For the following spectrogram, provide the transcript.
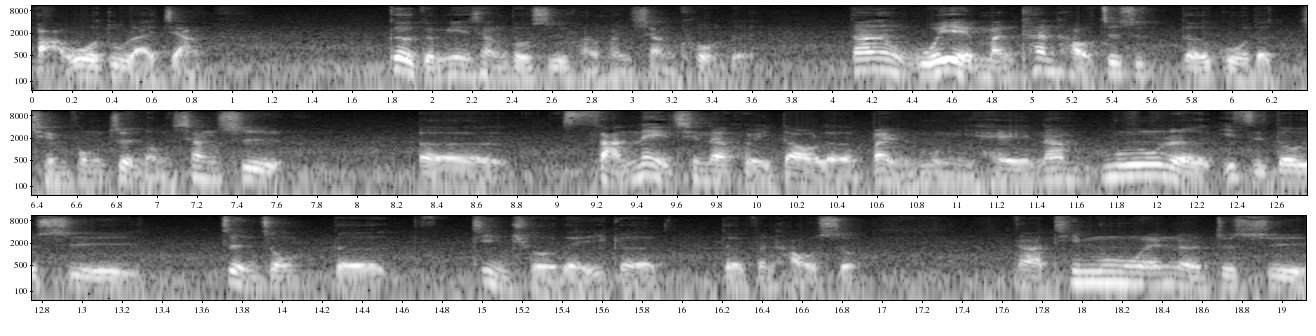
把握度来讲，各个面向都是环环相扣的。当然，我也蛮看好这是德国的前锋阵容，像是，呃。萨内现在回到了拜仁慕尼黑，那穆勒一直都是正中得进球的一个得分好手。那 Tim Werner 就是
